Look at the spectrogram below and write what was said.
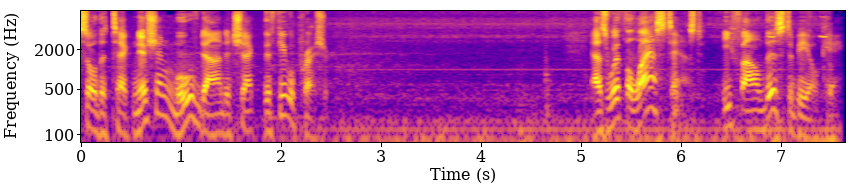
So the technician moved on to check the fuel pressure. As with the last test, he found this to be okay.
